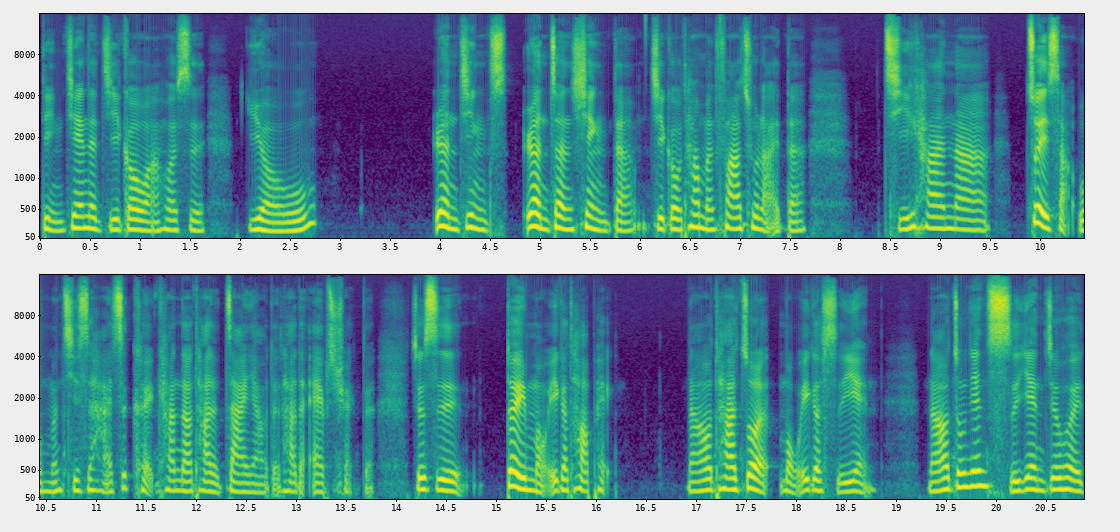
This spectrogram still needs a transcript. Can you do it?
顶尖的机构啊，或是有认证认证性的机构，他们发出来的期刊呐、啊。最少我们其实还是可以看到它的摘要的，它的 abstract 的，就是对某一个 topic，然后他做了某一个实验，然后中间实验就会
